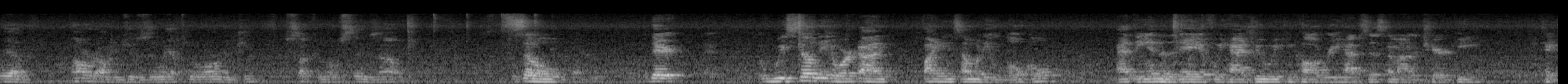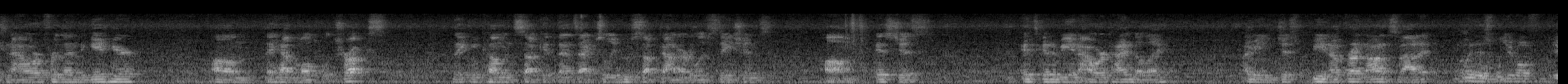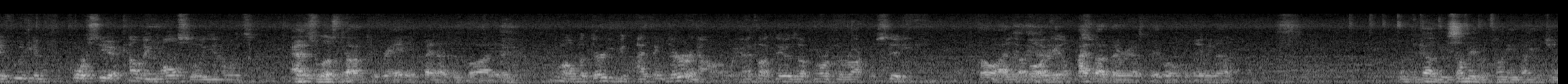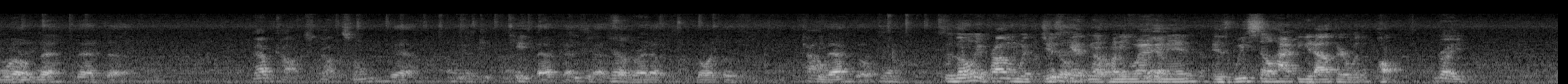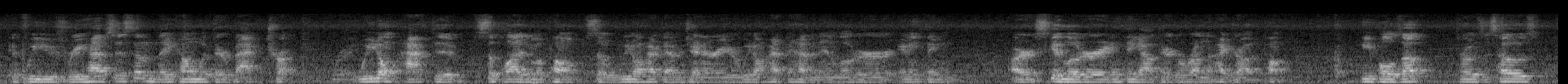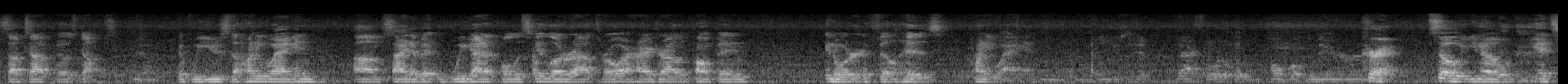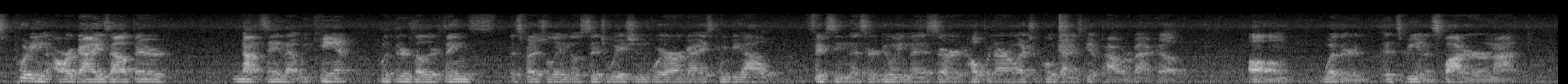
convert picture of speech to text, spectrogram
We have power outages, and we have to go along and keep sucking those things out. So there, we still need to work on finding somebody local. At the end of the day, if we had to, we can call rehab system out of Cherokee. It takes an hour for them to get here. Um, they have multiple trucks. They can come and suck it. That's actually who sucked out our lift stations. Um, it's just, it's gonna be an hour time delay. I mean, just being upfront and honest about it. We just- You know, if we can foresee it coming also, you know, it's, Let's, let's talk to Randy and find out who bought it. well, but they're, I think they're an hour away. I thought they was up north of Rockwell City. Oh, I thought they were, him. I thought they were gonna stay local, maybe not. There's gotta be somebody with honey wagons around. Well, that, that, uh, Babcock's got some yeah, Oh, keep- Keith Babcock's got some right up north of town. Evapco. Yeah, So the only problem with just getting the honey wagon in is we still have to get out there with a pump. Right, If we use rehab system, they come with their back truck. right. We don't have to supply them a pump, so we don't have to have a generator, we don't have to have an end loader or anything, or a skid loader or anything out there to run the hydraulic pump. He pulls up, throws his hose, sucks out, goes dumps. Yeah, If we use the honey wagon, um, side of it, we gotta pull the skid loader out, throw our hydraulic pump in, in order to fill his honey wagon. and you use the hit backhoe to hold the pump up in the air. Correct. So, you know, it's putting our guys out there, not saying that we can't, but there's other things, especially in those situations where our guys can be out fixing this or doing this or helping our electrical guys get power back up. Um, whether it's being a spotter or not.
